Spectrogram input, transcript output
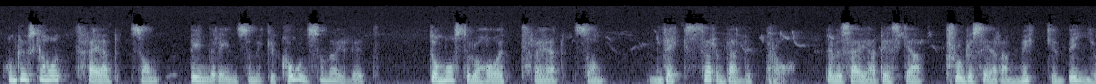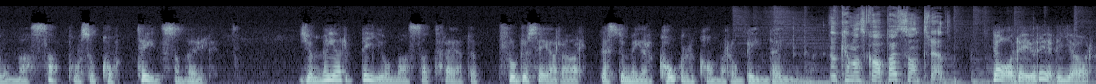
Om du ska ha ett träd som binder in så mycket kol som möjligt då måste du ha ett träd som växer väldigt bra. Det vill säga det ska producera mycket biomassa på så kort tid som möjligt. Ju mer biomassa trädet producerar desto mer kol kommer att binda in. Då kan man skapa ett sådant träd? Ja, det är ju det vi gör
